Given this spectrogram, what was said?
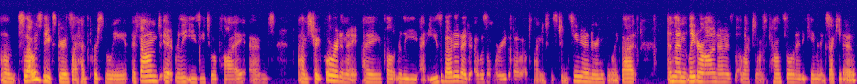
Um, so that was the experience I had personally. I found it really easy to apply and um, straightforward, and I, I felt really at ease about it. I, I wasn't worried about applying to the Students' Union or anything like that. And then later on, I was elected onto council and I became an executive.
